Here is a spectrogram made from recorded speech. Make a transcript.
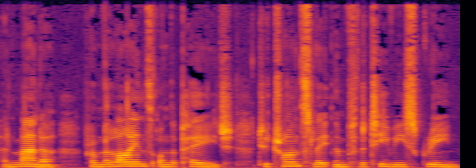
and manner from the lines on the page to translate them for the TV screen.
